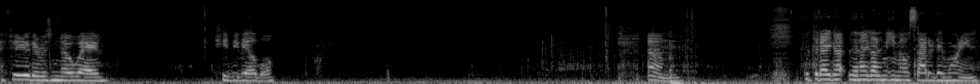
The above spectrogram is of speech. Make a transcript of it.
I figured there was no way she'd be available. Um, but then I got then I got an email Saturday morning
